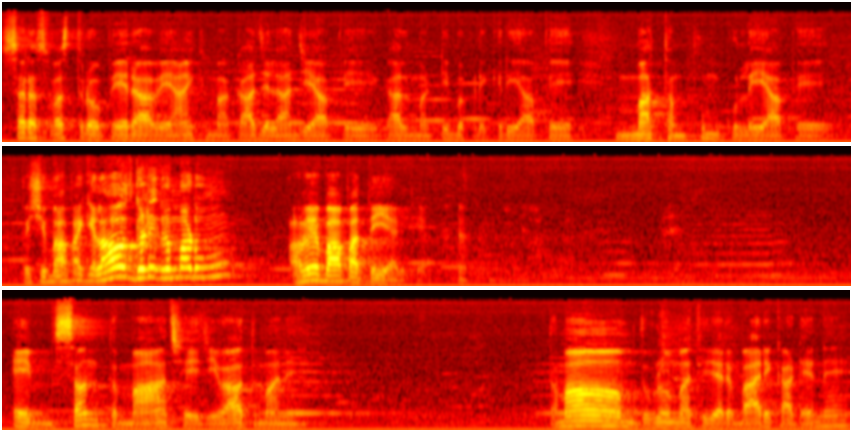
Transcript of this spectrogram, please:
સરસ વસ્ત્રો પહેરાવે, આંખમાં કાજલ આંજી આપે, ગાલમાં ટીબકડી કરી આપે, માથમ ફૂમકું લઈ આપે. પછી બાપા કે, લાવો ઘડીક રમાડું હું. હવે બાપા તૈયાર થયા. એમ સંતમાં છે, જીવાત્માને. તમામ દુગણોમાંથી જ્યારે બારી કાઢે ને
